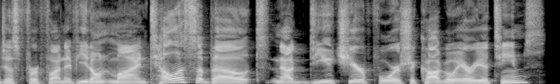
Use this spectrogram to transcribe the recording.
just for fun. If you don't mind, tell us about now, do you cheer for Chicago area teams?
